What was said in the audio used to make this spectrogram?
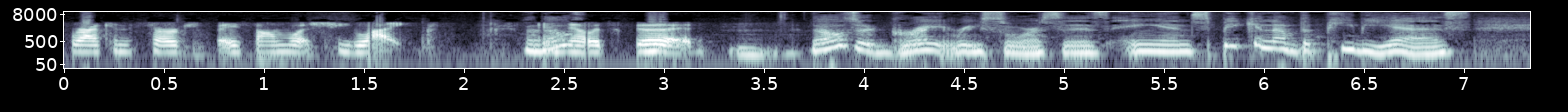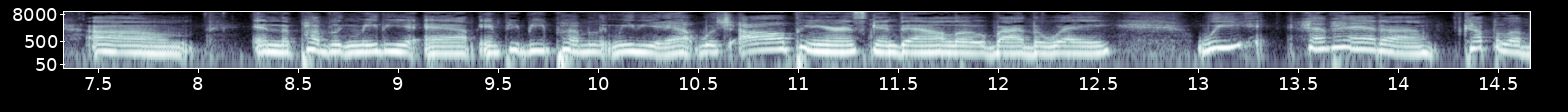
where I can search based on what she likes well, and know it's good. Those are great resources. And speaking of the PBS um, and the public media app, MPB Public Media app, which all parents can download, by the way, we have had a couple of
